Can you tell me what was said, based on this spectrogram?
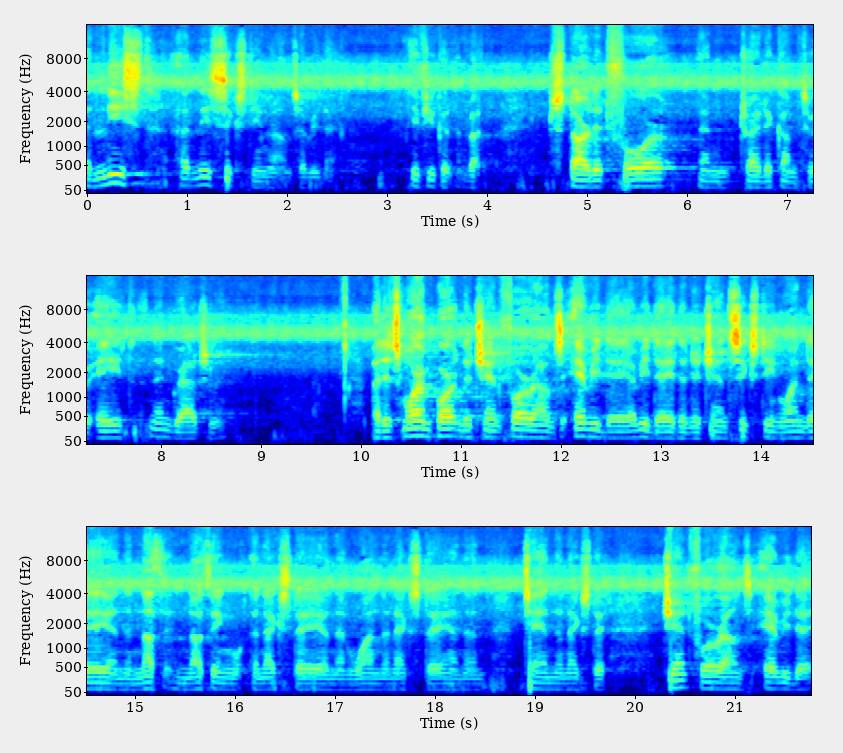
at least at least 16 rounds every day. If you could, but start at four, then try to come to eight, and then gradually. But it's more important to chant four rounds every day, every day, than to chant 16 one day and then nothing, nothing the next day, and then one the next day, and then 10 the next day. Chant four rounds every day.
